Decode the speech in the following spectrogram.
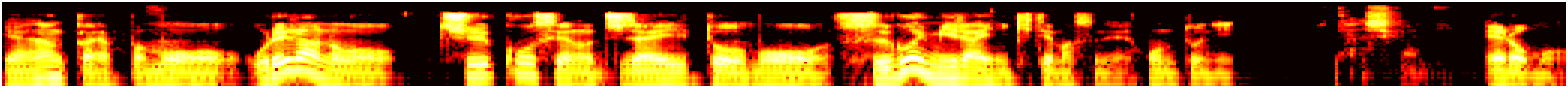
いや、なんかやっぱもう、俺らの中高生の時代ともう、すごい未来に来てますね、本当に。確かに。エロも。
